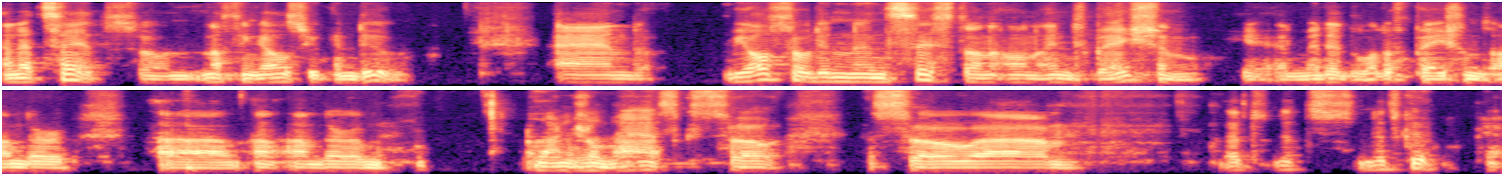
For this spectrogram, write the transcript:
and that's it. So nothing else you can do. And we also didn't insist on, on intubation. We admitted a lot of patients under uh, under laryngeal masks. So so um, that's that's that's good. Yeah.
